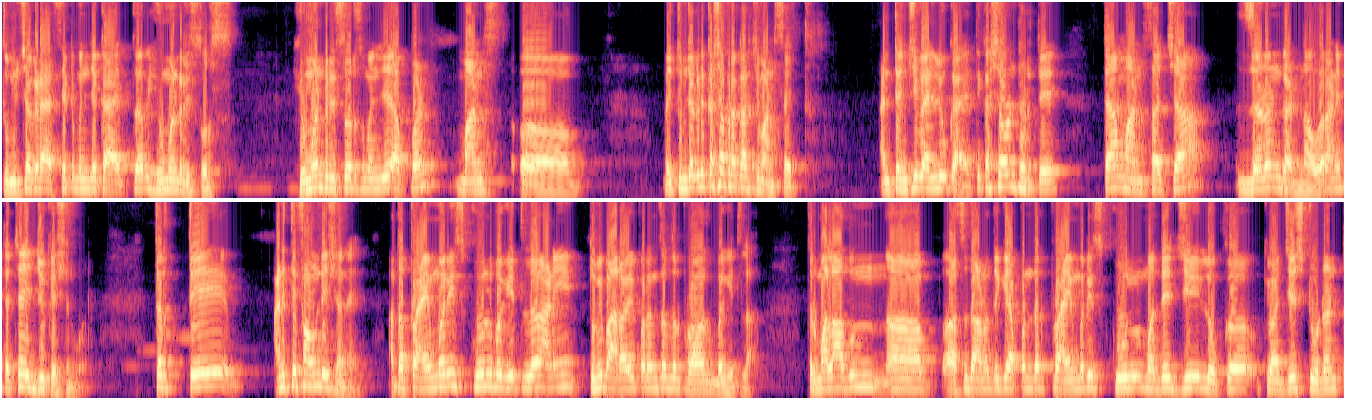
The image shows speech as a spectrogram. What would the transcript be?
तुमच्याकडे ॲसेट म्हणजे काय? तर ह्युमन रिसोर्स ह्युमन रिसोर्स म्हणजे आपण माणस म्हणजे तुमच्याकडे कशा प्रकारची माणसं आहेत? आणि त्यांची व्हॅल्यू काय? ती कशावरून ठरते? त्या माणसाच्या जडणघडणावर आणि त्याच्या एज्युकेशनवर तर ते आणि ते फाउंडेशन आहे. आता प्रायमरी स्कूल बघितलं आणि तुम्ही बारावीपर्यंतचा जर प्रवास बघितला तर मला अजून असं जाणवतं की आपण जर प्रायमरी स्कूलमध्ये जी लोक किंवा जे स्टुडंट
